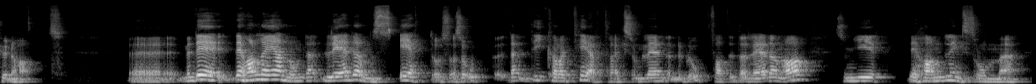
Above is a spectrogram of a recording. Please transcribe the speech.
kunne hatt. Eh, men det, det handler igjen om lederens etos, altså opp, de karaktertrekk som lederen, det blir oppfattet at lederen har, som gir det handlingsrommet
